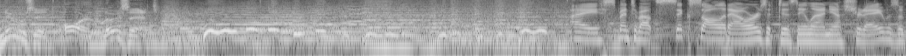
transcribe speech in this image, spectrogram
News It or Lose It. I spent about six solid hours at Disneyland yesterday. It was a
